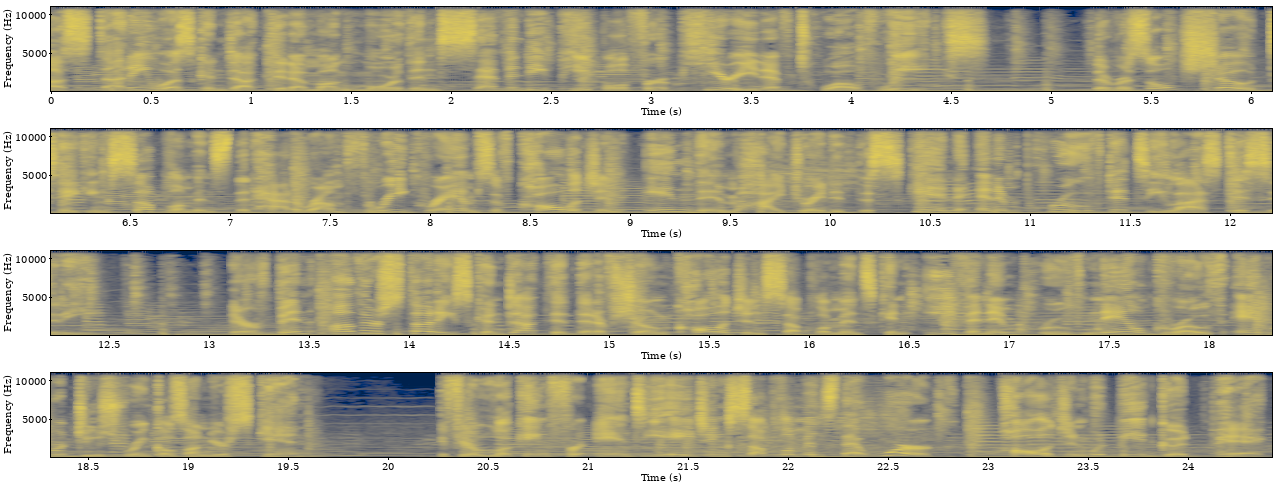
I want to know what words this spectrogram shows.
A study was conducted among more than 70 people for a period of 12 weeks. The results showed taking supplements that had around 3 grams of collagen in them hydrated the skin and improved its elasticity. There have been other studies conducted that have shown collagen supplements can even improve nail growth and reduce wrinkles on your skin. If you're looking for anti-aging supplements that work, collagen would be a good pick.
